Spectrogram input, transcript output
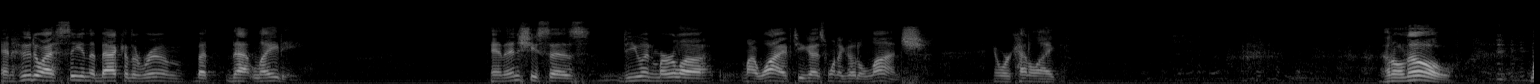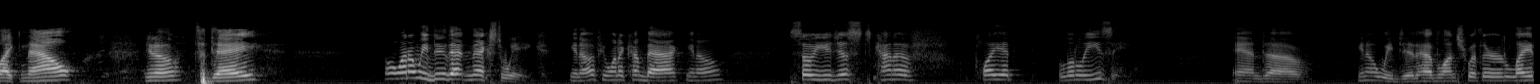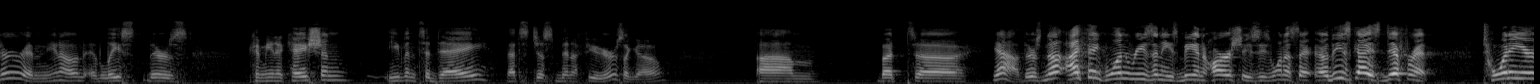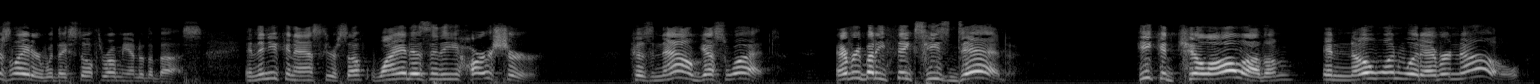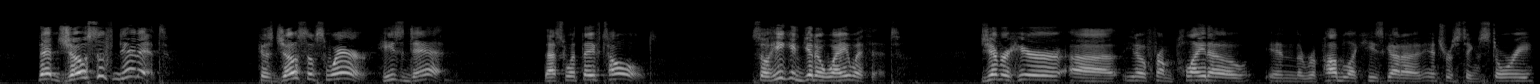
and who do I see in the back of the room but that lady? And then she says, Do you and Merla, my wife, do you guys want to go to lunch? And we're kind of like, I don't know. Like now? You know, today? Well, why don't we do that next week? You know, if you want to come back, you know. So you just kind of play it a little easy. And, uh, you know, we did have lunch with her later, and, you know, at least there's communication even today. That's just been a few years ago. Um, but, uh, yeah, there's no. I think one reason he's being harsh is he's want to say, are these guys different? 20 years later, would they still throw me under the bus? And then you can ask yourself, why isn't he harsher? Because now, guess what? Everybody thinks he's dead. He could kill all of them, and no one would ever know that Joseph did it. Because Joseph's where? He's dead. That's what they've told. So he could get away with it. Did you ever hear, uh, you know, from Plato in the Republic? He's got an interesting story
